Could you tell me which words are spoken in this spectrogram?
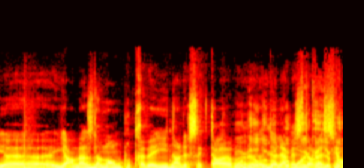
il y a en masse de monde pour travailler dans le secteur ouais, euh, de la restauration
